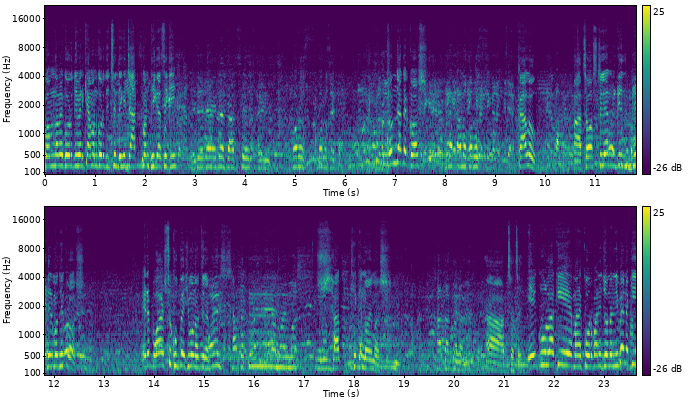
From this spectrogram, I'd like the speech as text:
কম দামে গরু দিবেন কেমন গরু দিচ্ছেন দেখি জাতমান ঠিক আছে কি? এটা এটা যাচ্ছে এই করস করস এটা। কোন জাতের ক্রস? করস কালো আচ্ছা অস্ট্রেলিয়ান ব্রিডের মধ্যে ক্রস। এটা বয়স তো খুব বেশি মনে হচ্ছে না। সাত থেকে নয় মাস। আচ্ছা আচ্ছা। এগুলা কি মানে কোরবানির জন্য নিবে নাকি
